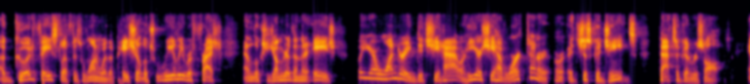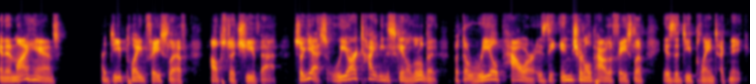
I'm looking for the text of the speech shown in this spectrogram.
A good facelift is one where the patient looks really refreshed and looks younger than their age. But you're wondering, did she have, or he or she have work done, or, or it's just good genes? That's a good result. And in my hands, a deep plane facelift helps to achieve that. So, yes, we are tightening the skin a little bit, but the real power is the internal power of the facelift, is the deep plane technique.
